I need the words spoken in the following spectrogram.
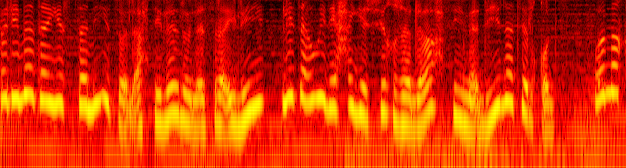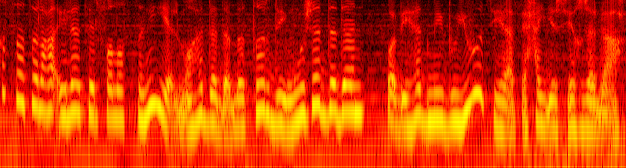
فلماذا يستميت الاحتلال الإسرائيلي لتهويد حي الشيخ جراح في مدينة القدس؟ وما قصة العائلات الفلسطينية المهددة بالطرد مجددا وبهدم بيوتها في حي الشيخ جراح؟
